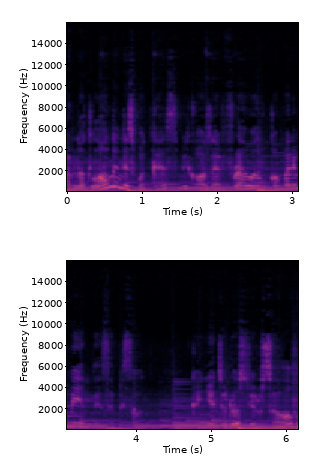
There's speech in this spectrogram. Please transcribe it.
I'm not alone in this podcast because a friend will accompany me in this episode. Introduce yourself?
